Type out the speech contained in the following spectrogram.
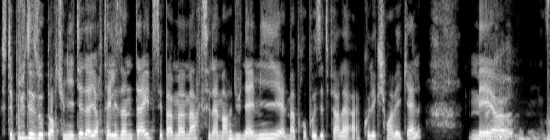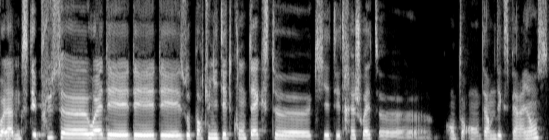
C'était plus des opportunités. D'ailleurs, Tales and Tide, c'est pas ma marque, c'est la marque d'une amie. Elle m'a proposé de faire la collection avec elle. Mais euh, voilà, donc c'était plus euh, ouais des, des, des, opportunités de contexte euh, qui étaient très chouettes en, en, termes d'expérience.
